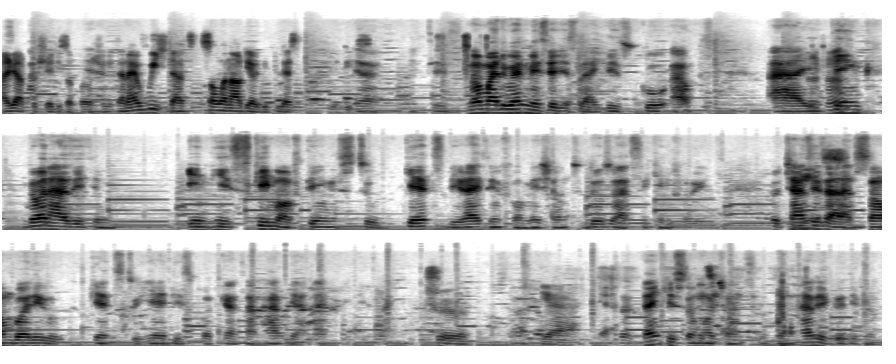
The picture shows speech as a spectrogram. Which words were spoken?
I really appreciate this opportunity, and I wish that someone out there will be blessed with this. Yeah, it is. Normally, when messages like this go out, I Mhm. think God has it in in His scheme of things to get the right information to those who are seeking for it. So chances Yes. are that somebody will get to hear this podcast and have their life redefined. True. So, Yeah. Yeah. so thank you so much again. Have a good evening.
